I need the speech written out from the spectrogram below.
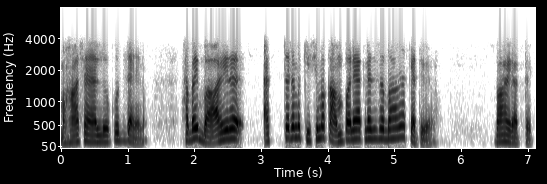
මහා සෑහලුවකුත් දැනෙනවා. හැබැයි බාහිර ඇත්තටම කිසිම කම්පනයක් නැති ස්වභාවයක් ඇති වෙනවා. බාහිරත් එක්ක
